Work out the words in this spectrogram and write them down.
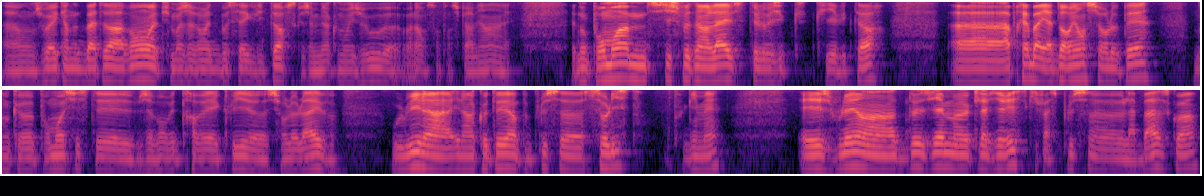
on jouait avec un autre batteur avant. Et puis moi, j'avais envie de bosser avec Victor parce que j'aime bien comment il joue. voilà, on s'entend super bien. Et, et, donc pour moi, si je faisais un live, c'était logique qu'il y ait Victor. Euh, après, bah, il y a Dorian sur l'EP. Donc euh, pour moi aussi, j'avais envie de travailler avec lui euh, sur le live. Où lui, il a, il a un côté un peu plus soliste, entre guillemets. Et je voulais un deuxième claviériste qui fasse plus la base, quoi.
